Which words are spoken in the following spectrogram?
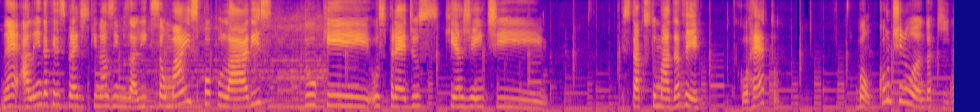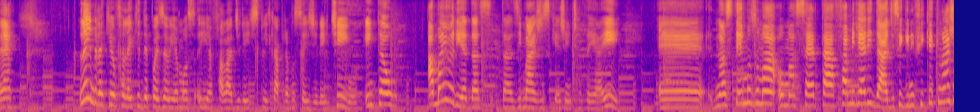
né? Além daqueles prédios que nós vimos ali, que são mais populares do que os prédios que a gente está acostumado a ver, correto? Bom, continuando aqui, né? Lembra que eu falei que depois eu ia, ia falar direito, explicar para vocês direitinho? Então, a maioria das, das imagens que a gente vê aí, é, nós temos uma, uma certa familiaridade, significa que nós.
